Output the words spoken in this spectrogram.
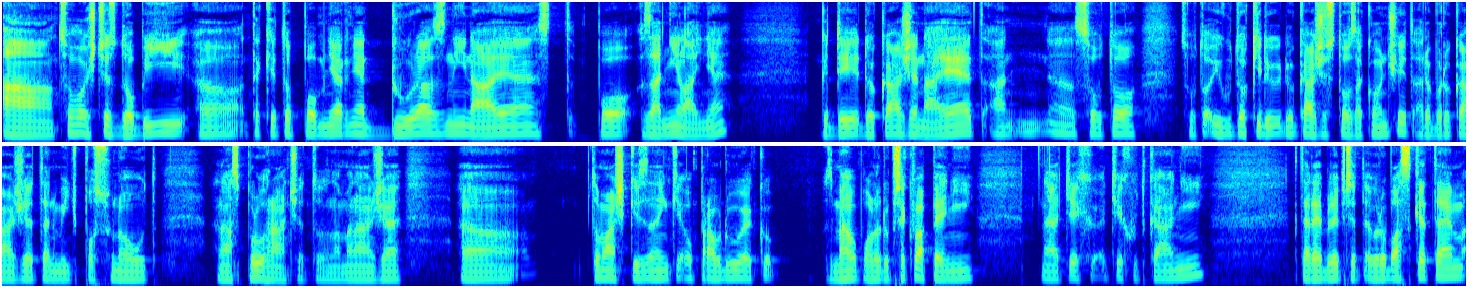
A co ho ještě zdobí, eh, tak je to poměrně důrazný nájezd po zadní lajně, kdy dokáže najet a eh, jsou to, jsou to i útoky, kdy dokáže z toho zakončit a nebo dokáže ten míč posunout na spoluhráče. To znamená, že eh, Tomáš Kyzelenk je opravdu jako z mého pohledu překvapení těch, těch utkání, které byly před Eurobasketem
